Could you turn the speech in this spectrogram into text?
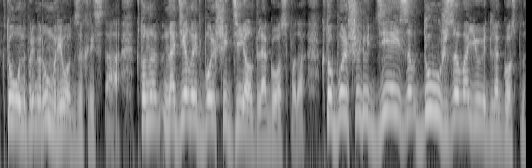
кто, например, умрет за Христа, кто наделает больше дел для Господа, кто больше людей, душ завоюет для Господа,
